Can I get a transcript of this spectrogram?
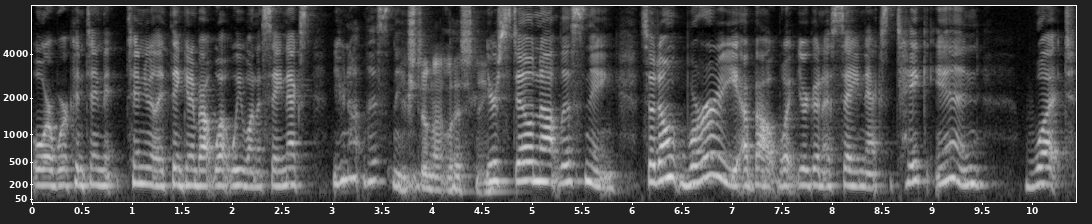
or we're continu- continually thinking about what we want to say next you're not listening you're still not listening you're still not listening. So don't worry about what you're going to say next. Take in what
